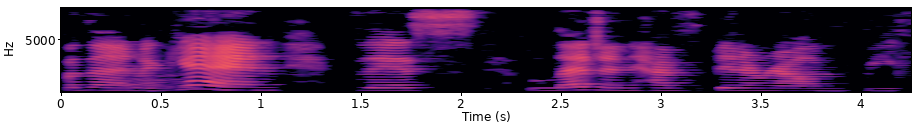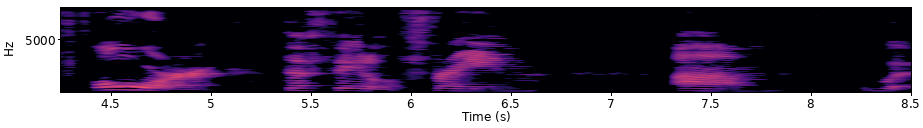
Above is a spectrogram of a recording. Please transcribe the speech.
But then Hmm. again, this legend has been around before the Fatal Frame um what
